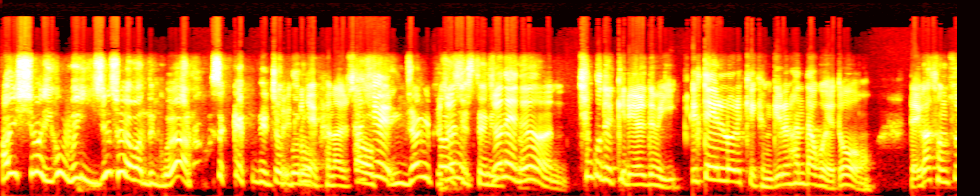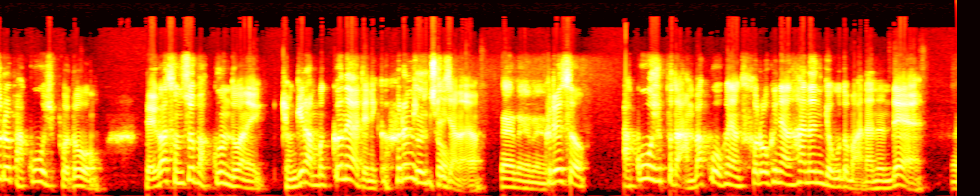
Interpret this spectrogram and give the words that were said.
아이 씨발 이걸 왜 이제서야 만든 거야? 라고 생각이 들 정도로 굉장히 편하죠. 어, 사실 굉장히 편한 그전, 시스템이 그전에는 친구들끼리 예를 들면 1대1로 이렇게 경기를 한다고 해도 내가 선수를 바꾸고 싶어도 내가 선수 바꾸는 동안에 경기를 한번 끊어야 되니까 흐름이 그렇죠. 끊기잖아요. 네네네. 그래서 바꾸고 싶어도 안 바꾸고 그냥 서로 그냥 하는 경우도 많았는데 네.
